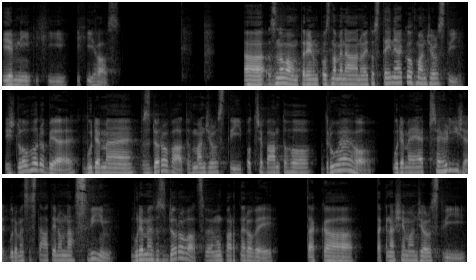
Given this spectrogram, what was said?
jemný, tichý, tichý hlas. A znovu mám tady jenom poznamenáno, je to stejné jako v manželství. Když dlouhodobě budeme vzdorovat v manželství potřebám toho druhého, budeme je přehlížet, budeme se stát jenom na svým, budeme vzdorovat svému partnerovi, tak, tak naše manželství,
